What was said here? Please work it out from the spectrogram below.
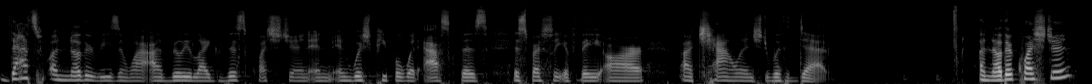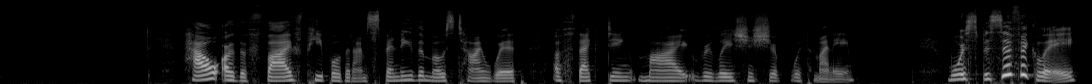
that's another reason why I really like this question and, and wish people would ask this, especially if they are uh, challenged with debt. Another question How are the five people that I'm spending the most time with affecting my relationship with money? More specifically,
